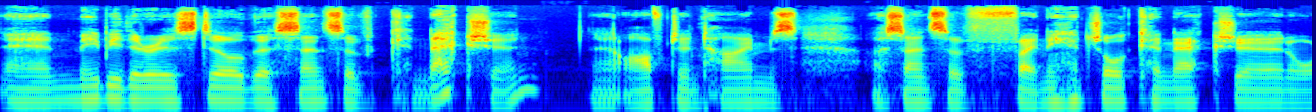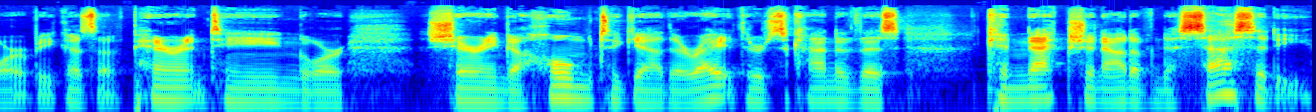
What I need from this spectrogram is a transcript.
And maybe there is still this sense of connection, and oftentimes a sense of financial connection or because of parenting or sharing a home together, right? There's kind of this connection out of necessity.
